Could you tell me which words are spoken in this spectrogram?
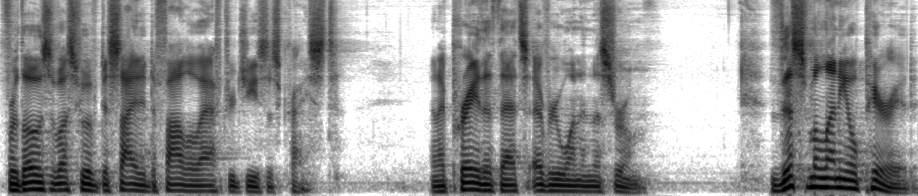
for those of us who have decided to follow after Jesus Christ. And I pray that that's everyone in this room. This millennial period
